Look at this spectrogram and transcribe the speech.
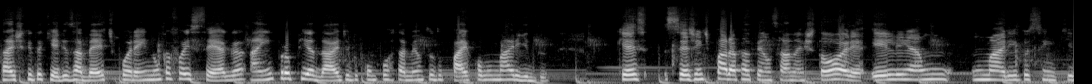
tá escrito aqui, Elizabeth, porém, nunca foi cega à impropriedade do comportamento do pai como marido. Porque se a gente parar para pensar na história, ele é um, um marido, assim, que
